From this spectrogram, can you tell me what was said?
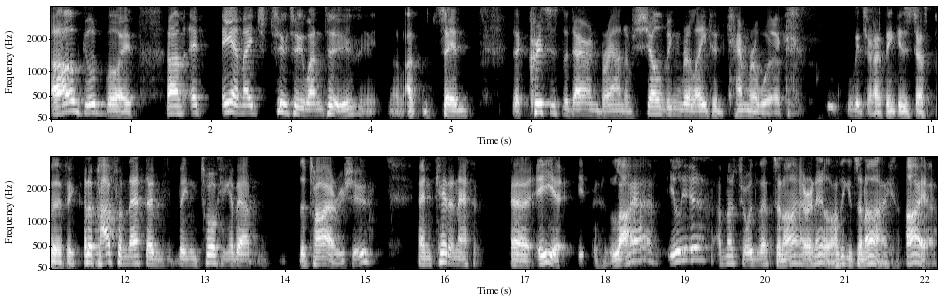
Oh, good boy. Um, at EMH 2212, I said that Chris is the Derren Brown of shelving related camera work, which I think is just perfect. And apart from that, they've been talking about the tyre issue and Ketanath. Uh, Ilya, I'm not sure whether that's an I or an L. I think it's an I. Aya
